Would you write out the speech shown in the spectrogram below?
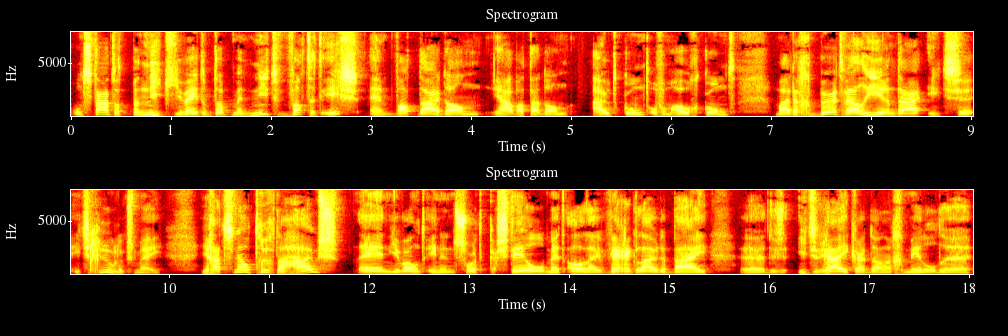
ontstaat wat paniek. Je weet op dat moment niet wat het is en wat daar dan, ja, wat daar dan uitkomt of omhoog komt. Maar er gebeurt wel hier en daar iets, uh, iets gruwelijks mee. Je gaat snel terug naar huis. En je woont in een soort kasteel met allerlei werkluiden bij. Uh, dus iets rijker dan een gemiddelde,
